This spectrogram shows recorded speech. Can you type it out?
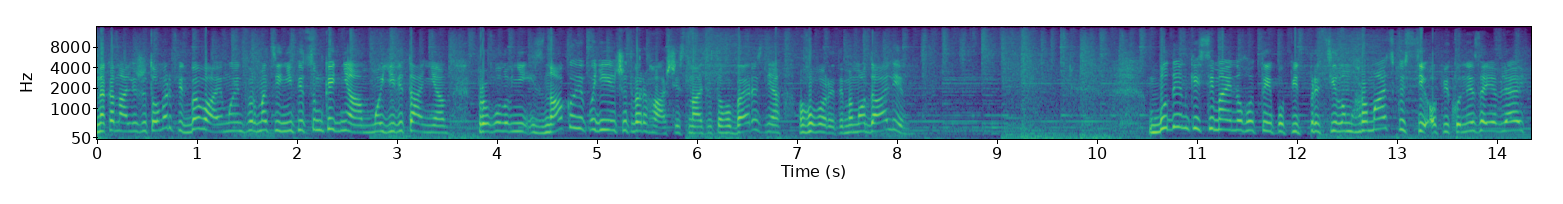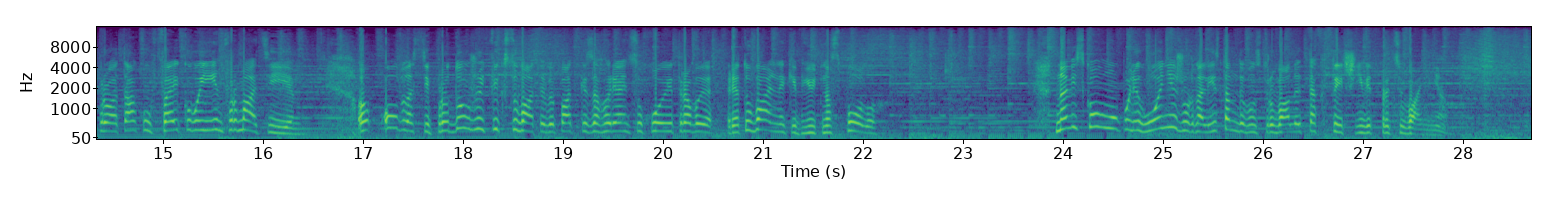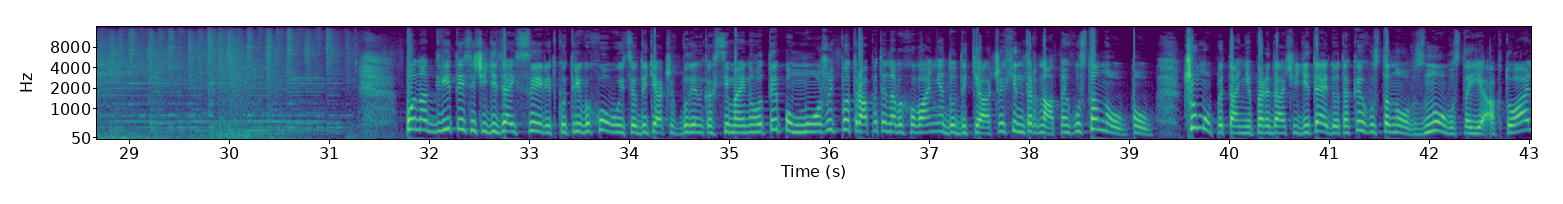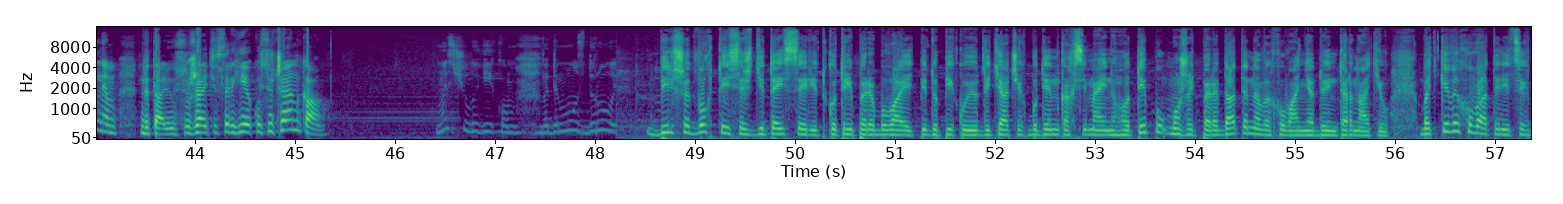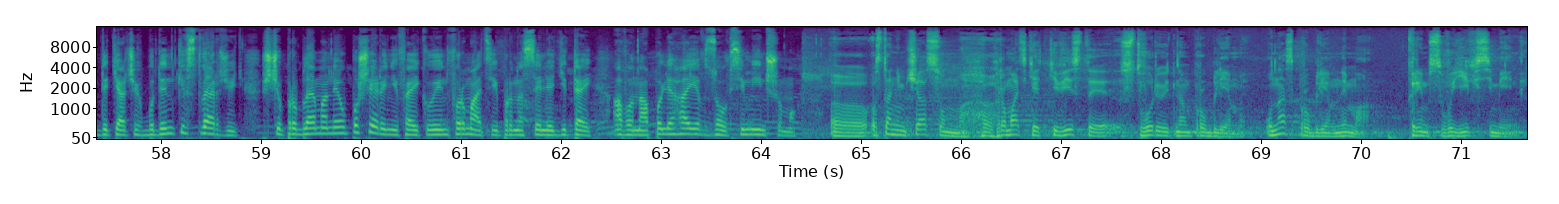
На каналі Житомир підбиваємо інформаційні підсумки дня. Мої вітання. Про головні і знакові події четверга, 16 березня, говоритимемо далі. Будинки сімейного типу під прицілом громадськості опікуни заявляють про атаку фейкової інформації. В області продовжують фіксувати випадки загорянь сухої трави. Рятувальники б'ють на сполох. На військовому полігоні журналістам демонстрували тактичні відпрацювання. Понад дві тисячі дітей-сиріт, котрі виховуються в дитячих будинках сімейного типу, можуть потрапити на виховання до дитячих інтернатних установ. Чому питання передачі дітей до таких установ знову стає актуальним? Деталі у сюжеті Сергія Косюченка. Ми з чоловіком ведемо здоровий Більше двох тисяч дітей-сиріт, котрі перебувають під опікою в дитячих будинках сімейного типу, можуть передати на виховання до інтернатів. Батьки-вихователі цих дитячих будинків стверджують, що проблема не у поширенні фейкової інформації про насилля дітей, а вона полягає в зовсім іншому. Е, Останнім часом громадські активісти створюють нам проблеми. У нас проблем нема, крім своїх сімейних.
